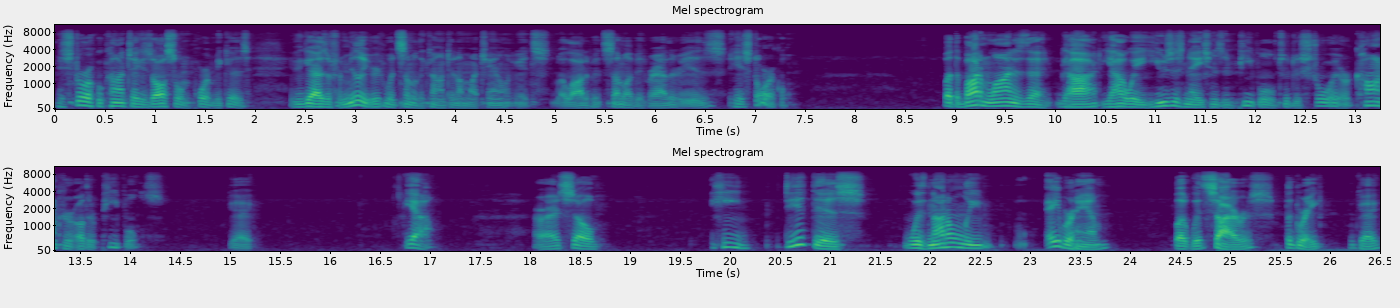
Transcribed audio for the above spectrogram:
historical context is also important because if you guys are familiar with some of the content on my channel, it's a lot of it, some of it rather, is historical. But the bottom line is that God, Yahweh, uses nations and people to destroy or conquer other peoples. Okay? Yeah. All right, so he did this with not only Abraham, but with Cyrus the Great, okay,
